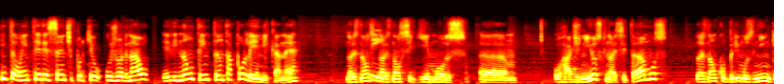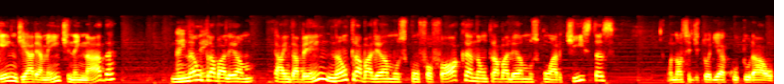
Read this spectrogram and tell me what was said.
Então, é interessante porque o, o jornal ele não tem tanta polêmica, né? Nós não, nós não seguimos uh, o Hard News que nós citamos, nós não cobrimos ninguém diariamente, nem nada. Ainda não bem. trabalhamos, ainda bem, não trabalhamos com fofoca, não trabalhamos com artistas. A nossa editoria cultural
